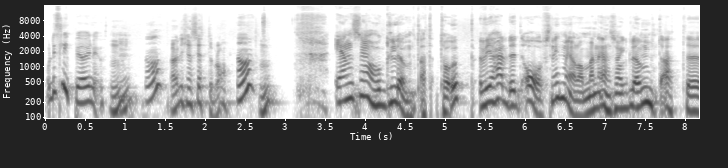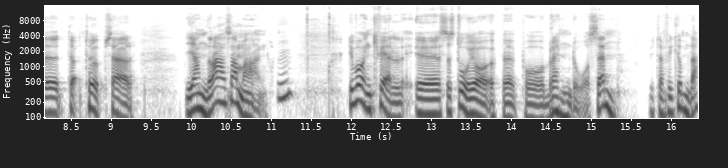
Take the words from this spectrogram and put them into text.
Och det slipper jag ju nu. Ja, Ja, det känns jättebra. ja. En som jag har glömt att ta upp. Vi hade ett avsnitt med dem, men en som jag har glömt att eh, ta, ta upp så här i andra sammanhang. Det var en kväll eh, så står jag uppe på Brändåsen utanför Kumla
